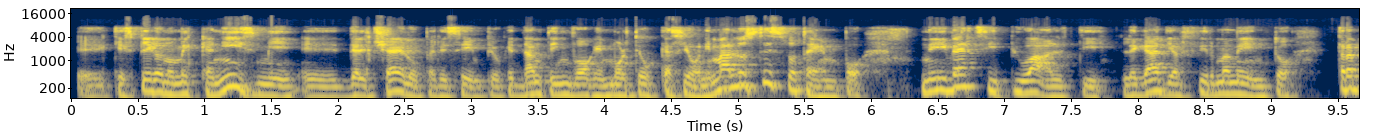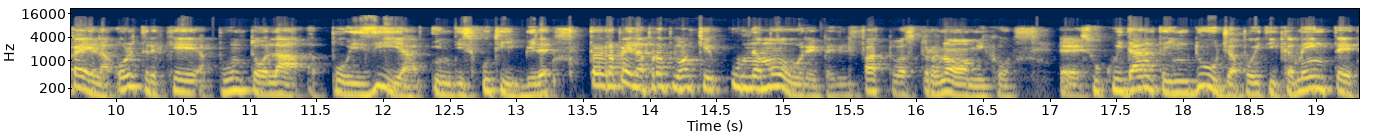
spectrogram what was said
eh, che spiegano meccanismi del cielo, per esempio, che Dante invoca in molte occasioni, ma allo stesso tempo nei versi più alti legati al firmamento trapela, oltre che appunto la poesia indiscutibile, trapela proprio anche un amore per il fatto astronomico, eh, su cui Dante indugia poeticamente,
